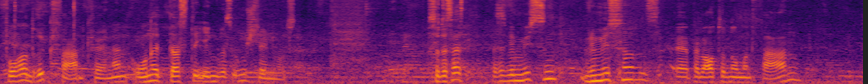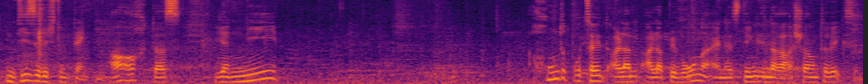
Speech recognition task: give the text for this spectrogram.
vor- und rückfahren können, ohne dass du irgendwas umstellen musst. So, das, heißt, das heißt, wir müssen, wir müssen uns äh, beim autonomen Fahren in diese Richtung denken. Auch, dass wir nie 100% aller, aller Bewohner eines Dings in der Raschau unterwegs sind.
